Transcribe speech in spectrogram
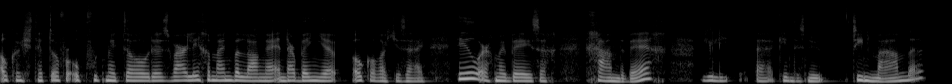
ook als je het hebt over opvoedmethodes, waar liggen mijn belangen? En daar ben je, ook al wat je zei, heel erg mee bezig gaandeweg. Jullie kind is nu tien maanden.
